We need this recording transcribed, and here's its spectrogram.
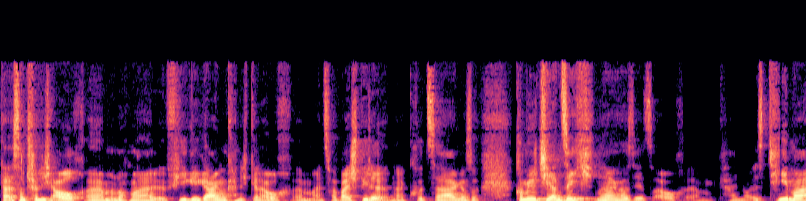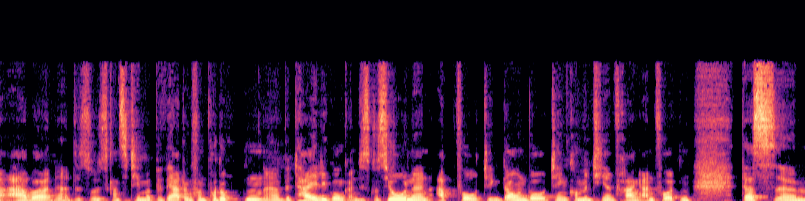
Da ist natürlich auch ähm, nochmal viel gegangen, kann ich gerne auch ähm, ein, zwei Beispiele ne, kurz sagen. Also Community an sich, ne, quasi jetzt auch ähm, kein neues Thema, aber ne, das, so das ganze Thema Bewertung von Produkten, äh, Beteiligung an Diskussionen, Upvoting, Downvoting, Kommentieren, Fragen, Antworten, das ähm,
